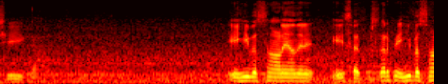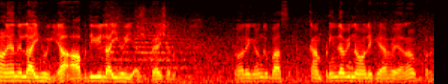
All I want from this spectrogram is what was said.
ਠੀਕ ਆ। ਇਹੀ ਬੱਸਾਂ ਵਾਲਿਆਂ ਦੇ ਨੇ, ਇਹ ਸਿਰਫ ਸਿਰਫ ਇਹੀ ਬੱਸਾਂ ਵਾਲਿਆਂ ਨੇ ਲਾਈ ਹੋਈ ਆ ਆਪ ਦੀ ਵੀ ਲਾਈ ਹੋਈ ਆ ਸਪੈਸ਼ਲ ਔਰ ਇਹ ਕਿਉਂਕਿ ਬੱਸ ਕੰਪਨੀ ਦਾ ਵੀ ਨਾਮ ਲਿਖਿਆ ਹੋਇਆ ਨਾ ਉੱਪਰ।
